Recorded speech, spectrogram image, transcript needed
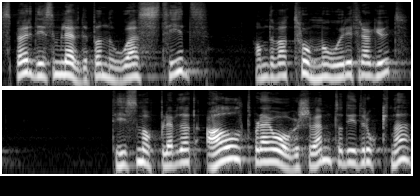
Spør de som levde på Noas tid, om det var tomme ord ifra Gud. De som opplevde at alt ble oversvømt og de drukna,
